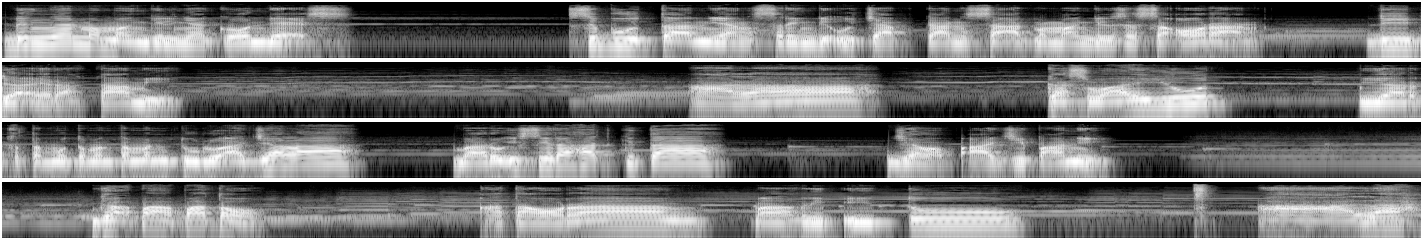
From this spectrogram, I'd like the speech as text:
dengan memanggilnya Gondes. Sebutan yang sering diucapkan saat memanggil seseorang di daerah kami. Alah, Gas wayut Biar ketemu teman-teman dulu aja lah Baru istirahat kita Jawab Aji panik Gak apa-apa toh Kata orang Maghrib itu Alah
